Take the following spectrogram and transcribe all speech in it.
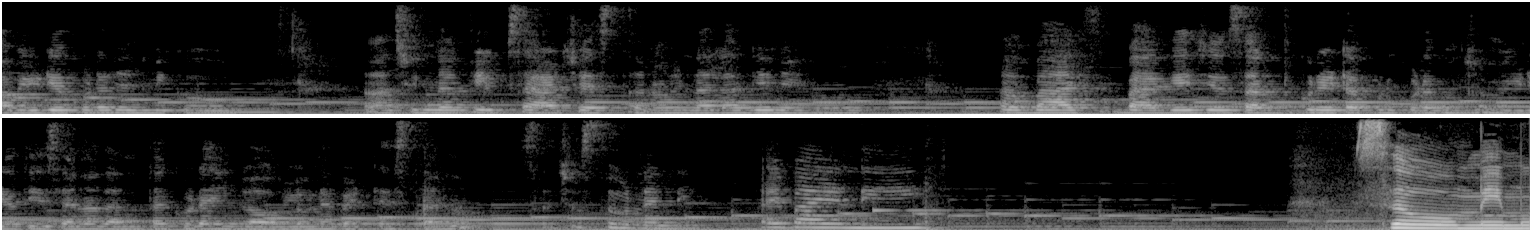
ఆ వీడియో కూడా నేను మీకు చిన్న క్లిప్స్ యాడ్ చేస్తాను. అండ్ అలాగే నేను బ్యాగ్స్ బ్యాగేజ్ సర్దుకునేటప్పుడు కూడా కొంచెం వీడియో తీసాను అదంతా కూడా ఈ బ్లాగ్లోనే పెట్టేస్తాను. సో చూస్తూ ఉండండి. బై బాయ్ అండి. సో మేము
